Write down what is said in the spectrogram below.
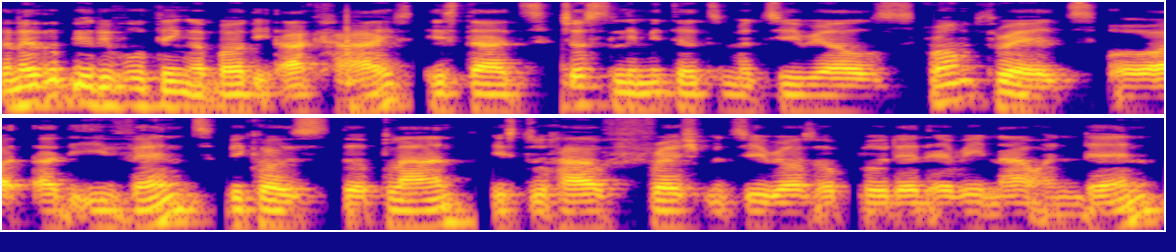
Another beautiful thing about the archives is that just limited materials from threads or at, the event because the plan is to have fresh materials uploaded every now and then.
